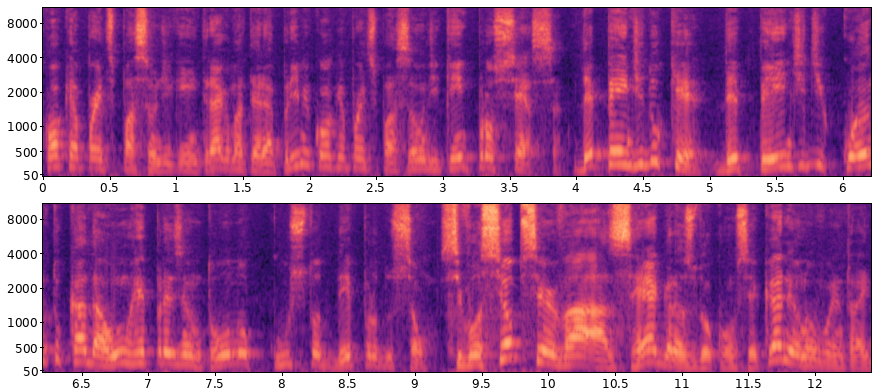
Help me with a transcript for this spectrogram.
qual que é a participação de quem entrega matéria-prima e qual que é a participação de quem processa? Depende do quê? Depende de quanto cada um representou no custo de produção. Se você observar as regras do Consecana, eu não vou entrar em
